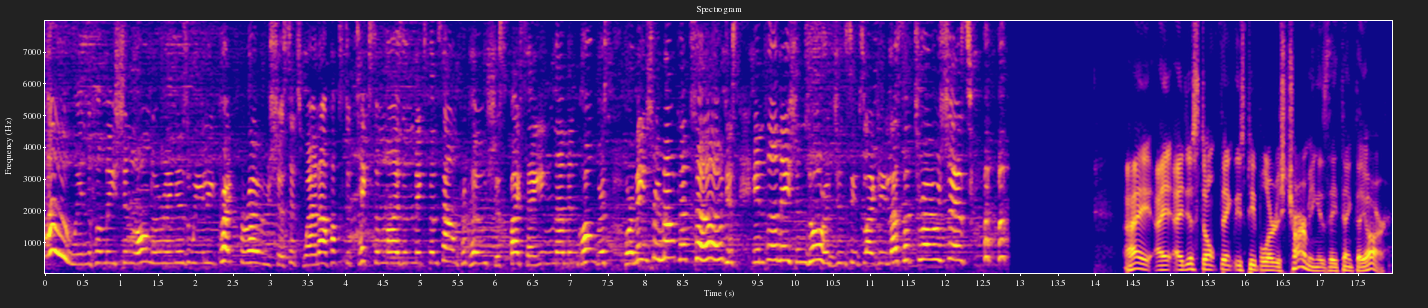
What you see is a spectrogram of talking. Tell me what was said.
Oh, information laundering is really quite ferocious. It's when a huckster takes some lies and makes them sound precocious by saying them in Congress or a mainstream outlet. So disinformation's origin seems slightly less atrocious. I, I, I just don't think these people are as charming as they think they are.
